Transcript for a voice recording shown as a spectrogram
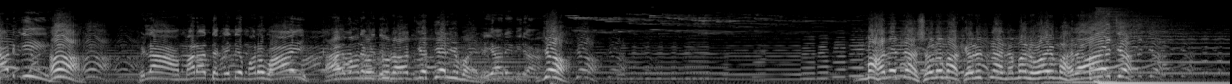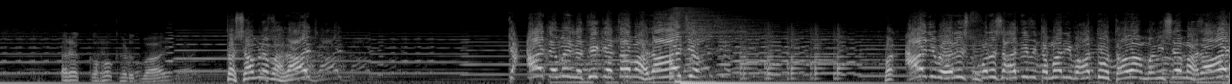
જાનકી હા. પેલા મારા તો કહી દે મારો ભાઈ કાંઈ વાંધો તું રાજ્ય તૈયારી ભાઈ? તૈયારી વીરા જો. મહારાજના શરણમાં ખેડૂતના નમન હોય મહારાજ. અરે કહો ખેડૂત ભાઈ. તો સામે મહારાજ. કે આજ અમે નથી કહેતા મહારાજ. પણ આજ વહેલું સ્પર્શ આજે બી તમારી વાતો થવા મનીષે મહારાજ.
